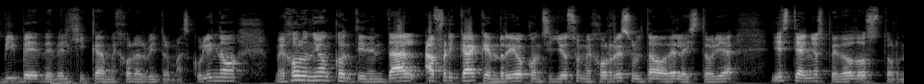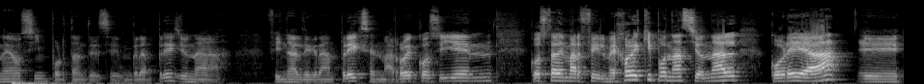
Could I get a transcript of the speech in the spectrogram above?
Vive de Bélgica, mejor árbitro masculino, mejor Unión Continental, África, que en Río consiguió su mejor resultado de la historia y este año hospedó dos torneos importantes, un Gran Prix y una final de Grand Prix en Marruecos y en Costa de Marfil. Mejor equipo nacional, Corea, eh,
